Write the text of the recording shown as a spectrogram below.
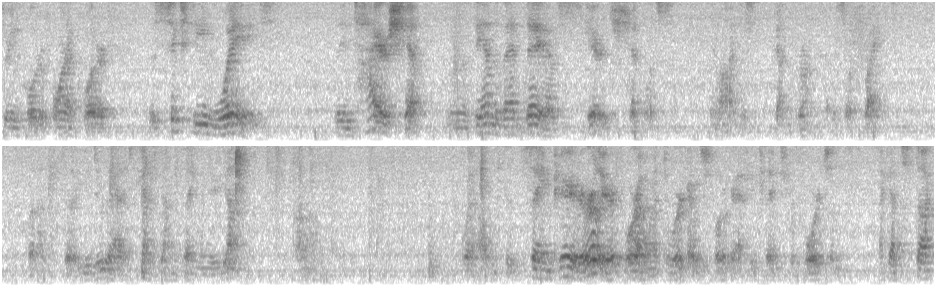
three and a quarter, four and a quarter, the 16 ways, the entire ship. And at the end of that day, I was scared shitless. You know, I just got drunk. I was so frightened. But uh, you do that, it's kind of dumb thing when you're young. Um, well, the same period earlier, before I went to work, I was photographing things for Fortune. I got stuck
